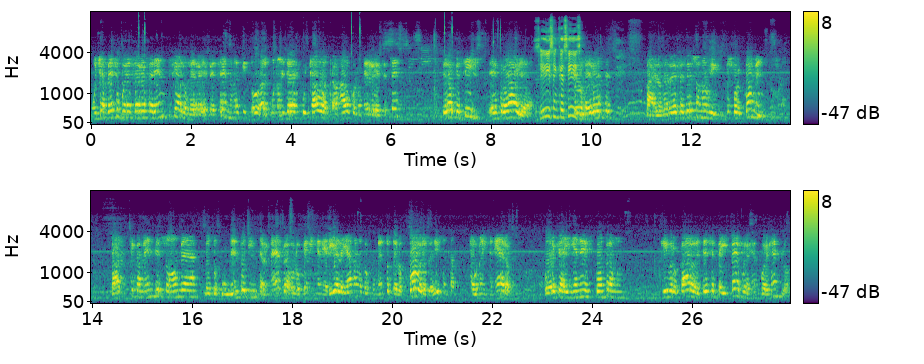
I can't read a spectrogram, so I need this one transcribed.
muchas veces puede hacer referencia a los RFC, no sé si todo- algunos de ustedes han escuchado o han trabajado con los RFC. Creo que sí, es probable. Sí, dicen que sí, Los dicen. RFC, los RFC son los requests for comments. Básicamente son ¿verdad? los documentos de internet, ¿verdad? o lo que en ingeniería le llaman los documentos de los pobres, le dicen a unos ingenieros. Porque ahí viene, compran un libro caro de TCP/IP, por ejemplo, por ejemplo.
